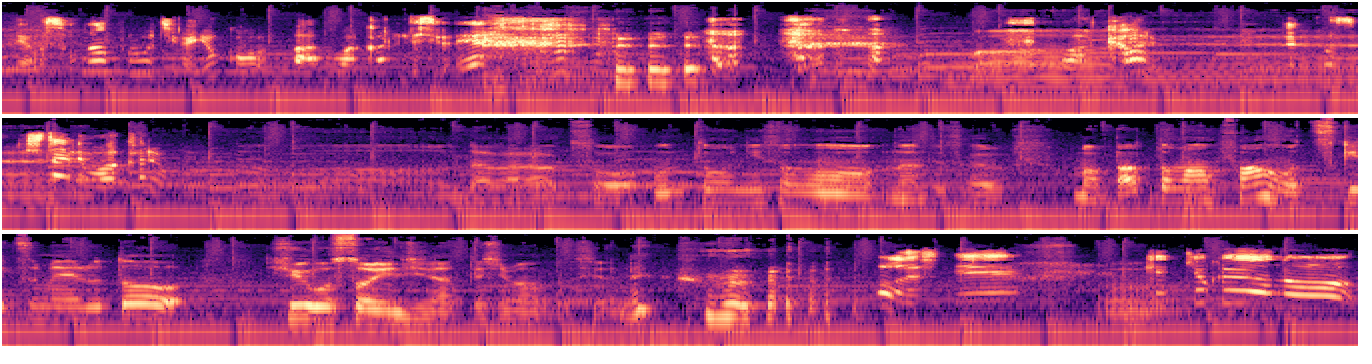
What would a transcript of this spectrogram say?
るでもそのアプローチがよくあの分かるんですよね。まあわかる。ねコスプレしたいのも分かるうんだからそう本当にそのなんていうんですか、まあ、バットマンファンを突き詰めるとヒューゴ・ストレンジになってしまうんですよね、そうですね。うん。結局あの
